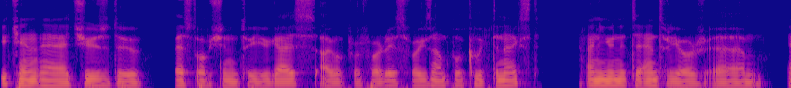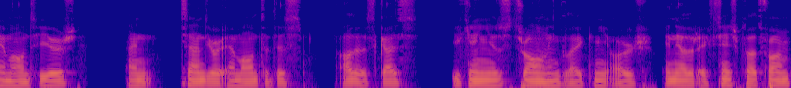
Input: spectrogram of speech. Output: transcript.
You can uh, choose the best option to you guys. I will prefer this. For example click the next and you need to enter your um, amount here and send your amount to this address guys you can use TronLink like me or any other exchange platform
